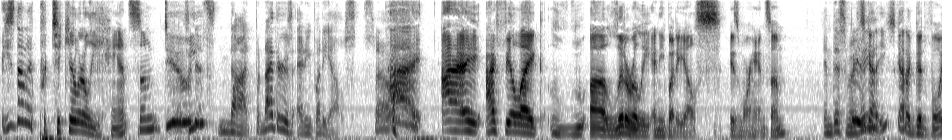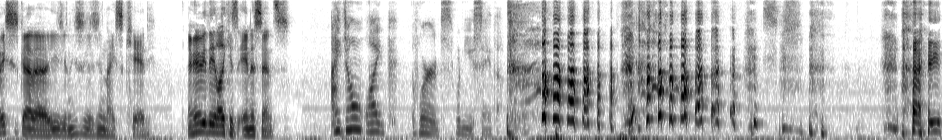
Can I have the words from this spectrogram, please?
he's not a particularly handsome dude. He's not, but neither is anybody else. So I I I feel like uh, literally anybody else is more handsome. in this But movie, he's got he's got a good voice. He's got a he's, he's, he's a nice kid. And maybe they like his innocence. I don't like words when you say them. I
